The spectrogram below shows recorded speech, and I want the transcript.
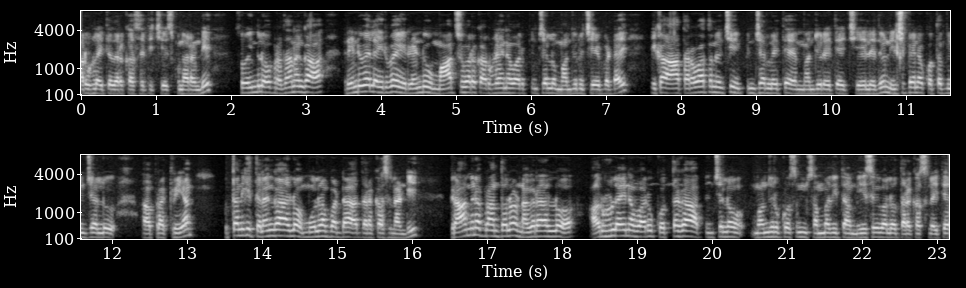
అర్హులైతే దరఖాస్తు అయితే చేసుకున్నారండి. సో ఇందులో ప్రధానంగా రెండు వేల ఇరవై రెండు మార్చి వరకు అర్హులైన వారి పింఛన్లు మంజూరు చేయబడ్డాయి. ఇక ఆ తర్వాత నుంచి పింఛన్లు అయితే మంజూరు అయితే చేయలేదు. నిలిచిపోయిన కొత్త పింఛన్లు ప్రక్రియ. మొత్తానికి తెలంగాణలో మూలం పడ్డ దరఖాస్తులు అండి. గ్రామీణ ప్రాంతాల్లో నగరాల్లో అర్హులైన వారు కొత్తగా పింఛన్లు మంజూరు కోసం సంబంధిత మీ సేవలో దరఖాస్తులు అయితే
